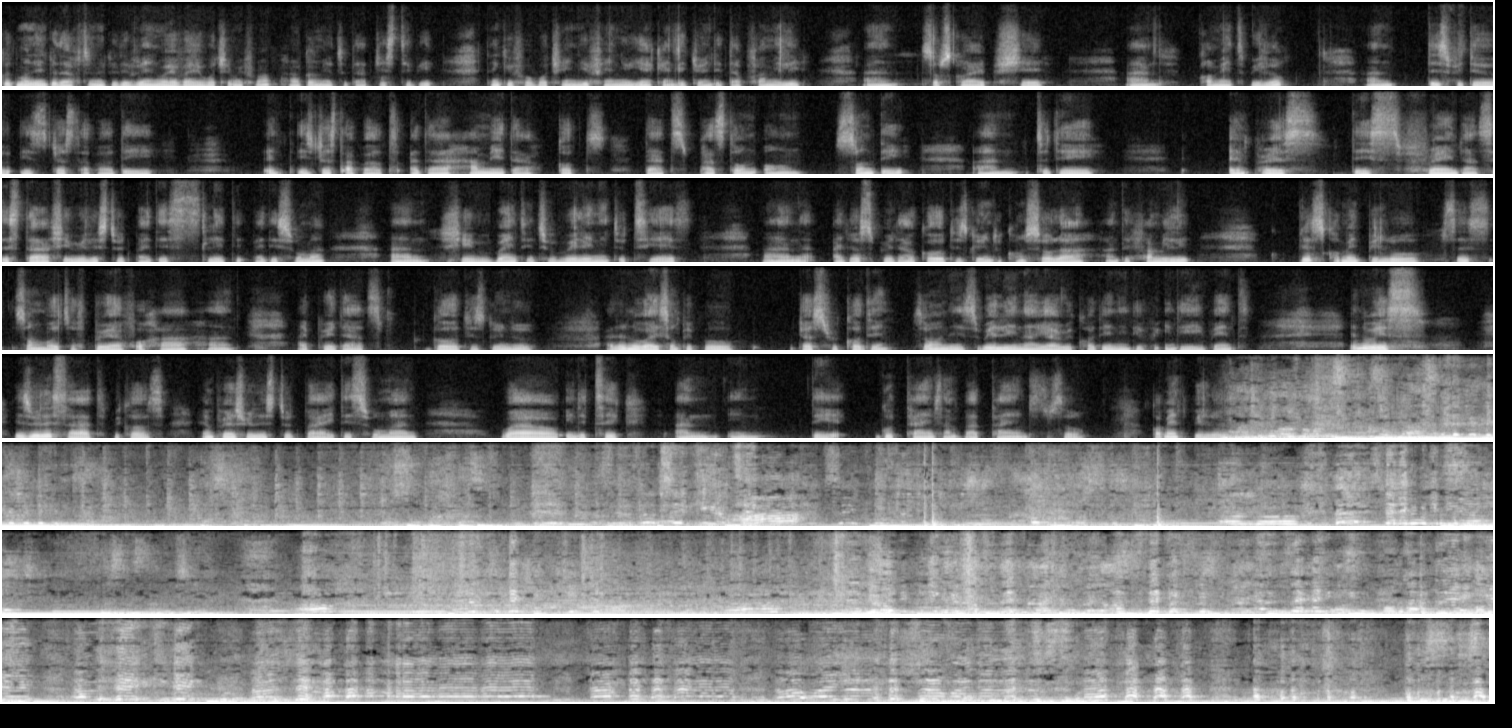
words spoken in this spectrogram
Good morning, good afternoon, good evening, wherever you're watching me from. Welcome here to Dap Gist TV. Thank you for watching. If you're new here, kindly join the Dap family and subscribe, share, and comment below. And this video is just about the it is just about Ada Hameda got that passed on on Sunday, and today Empress this friend and sister she really stood by this lady by this woman and she went into really into tears. And i just pray that god is going to console her and the family. Please comment below say some words of prayer for her and i pray that god is going to i don't know why some people just recording. Someone is willing and you are recording in the in the event Anyways, it's really sad because Empress really stood by this woman while in the thick and in the good times and bad times. So comment below. Yo, I'm thinking, I'm thinking. oh no!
